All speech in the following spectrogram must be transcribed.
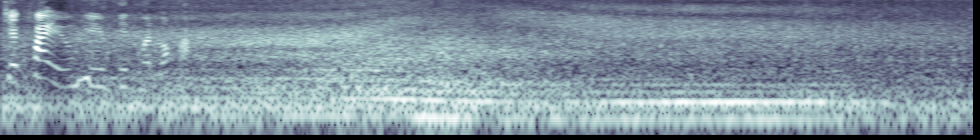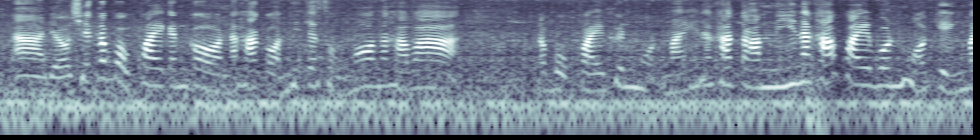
เช็คไฟบางทีติดเหมือนแล้วค่ะ อ่า เช็คระบบไฟกันก่อนนะคะ ก่อนที่จะส่งมอบนะคะว่าระบบไฟขึ้นหมดไหมนะคะ ตามนี้นะคะ ไฟบนหัวเก๋งใบ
